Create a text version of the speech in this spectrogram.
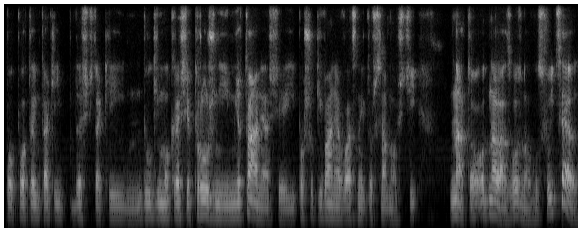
po, po tym takiej, dość takim długim okresie próżni, miotania się i poszukiwania własnej tożsamości, NATO odnalazło znowu swój cel.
